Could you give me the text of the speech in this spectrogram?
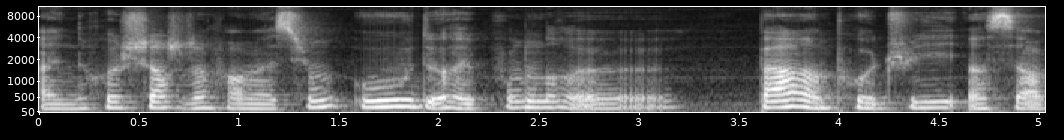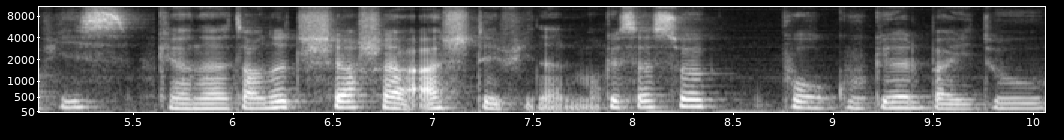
à une recherche d'information ou de répondre... Euh, un produit, un service qu'un internaute cherche à acheter finalement. Que ce soit pour Google, Baidu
